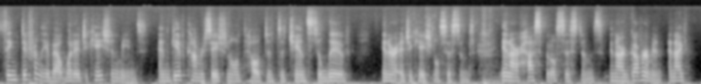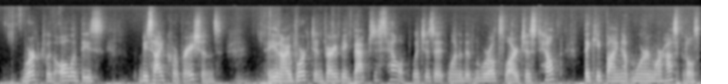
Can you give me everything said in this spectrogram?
think differently about what education means and give conversational intelligence a chance to live in our educational systems, in our hospital systems, in our government. And I've worked with all of these beside corporations. You know, I've worked in very big Baptist Health, which is one of the world's largest health. They keep buying up more and more hospitals.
